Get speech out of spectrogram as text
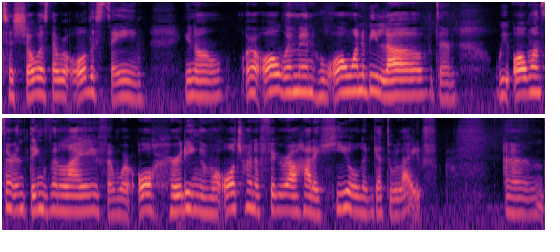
to show us that we're all the same. You know, we're all women who all want to be loved and we all want certain things in life and we're all hurting and we're all trying to figure out how to heal and get through life. And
